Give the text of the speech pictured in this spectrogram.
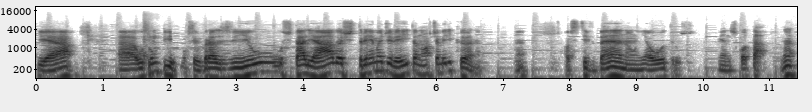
que é o trumpismo. Ou seja, o Brasil está aliado à extrema-direita norte-americana, né? ao Steve Bannon e a outros menos cotados. Né?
